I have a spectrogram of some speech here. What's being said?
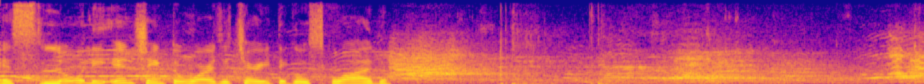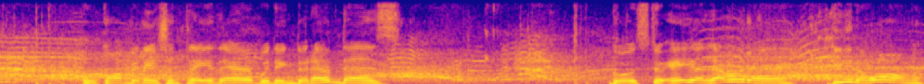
is slowly inching towards the Chery Tiggo squad. Oh, combination play there. Buding Duremdes goes to Aya Laure. Deanna Wong.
